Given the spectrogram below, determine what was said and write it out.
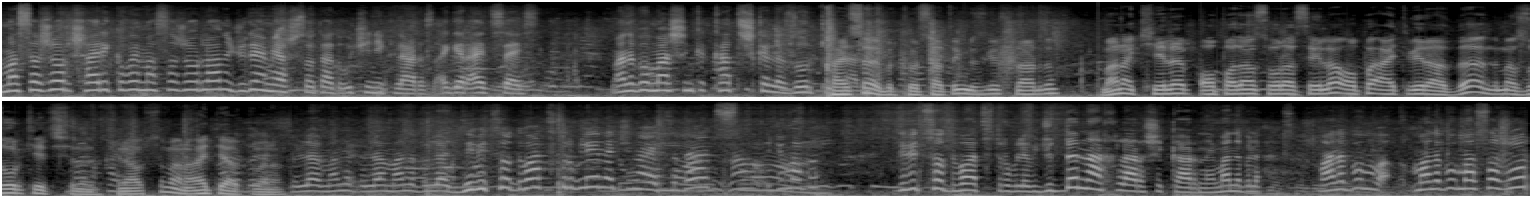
massajyor sharikovый massajyorlarni juda ham yaxshi sotadi ученикларimiz agar aytsangiz. Mana bu mashinka katishkalar zo'r ketadi. Qaysi bir ko'rsating bizga shularni mana kelib opadan so'rasanglar opa aytib beradida nima zo'r ketishini. Tushunyapsizmi? Mana aytyapti mana bular mana bular mana bular 920 рублей начинается да? Jumaku? 920 рублей. Juda narxlari шикарные. Mana bular mana bu mana bu massajер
